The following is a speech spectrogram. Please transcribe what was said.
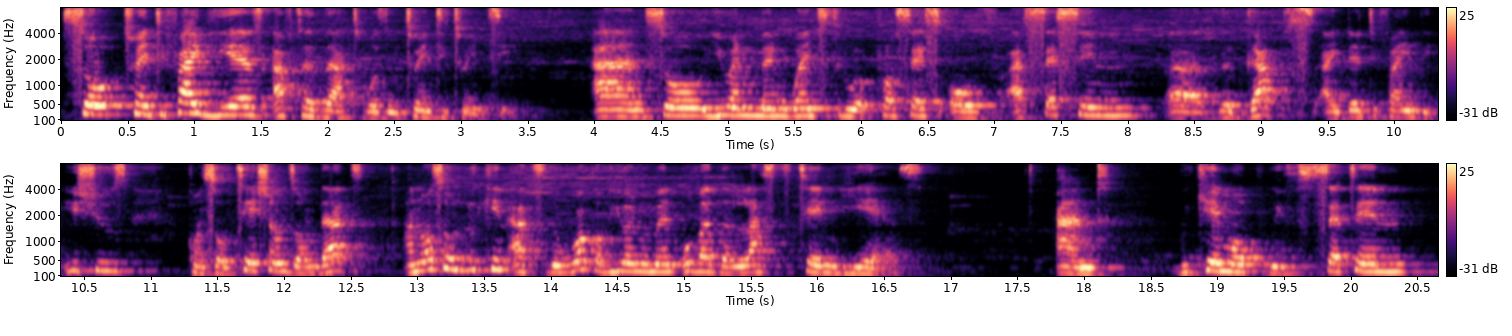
So 25 years after that was in 2020. And so UN Women went through a process of assessing uh, the gaps, identifying the issues, consultations on that, and also looking at the work of UN Women over the last 10 years. And we came up with certain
